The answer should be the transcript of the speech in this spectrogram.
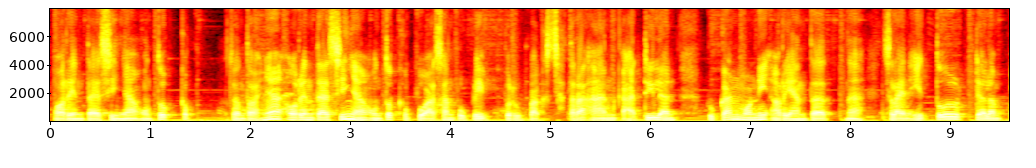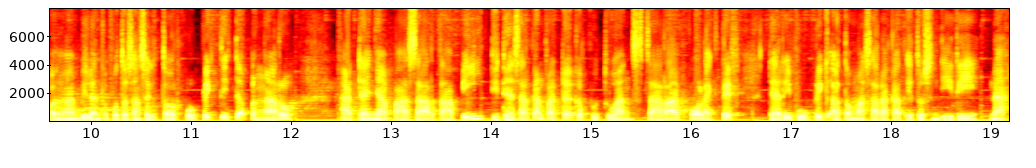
orientasinya untuk ke, contohnya orientasinya untuk kepuasan publik berupa kesejahteraan, keadilan, bukan money oriented. Nah, selain itu dalam pengambilan keputusan sektor publik tidak pengaruh adanya pasar, tapi didasarkan pada kebutuhan secara kolektif dari publik atau masyarakat itu sendiri. Nah,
